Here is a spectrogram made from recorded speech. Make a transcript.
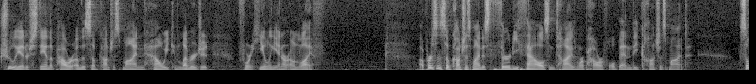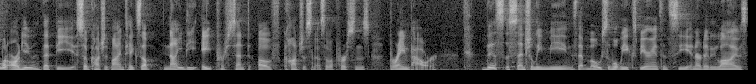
truly understand the power of the subconscious mind and how we can leverage it for healing in our own life. A person's subconscious mind is 30,000 times more powerful than the conscious mind. Some would argue that the subconscious mind takes up 98% of consciousness of a person's brain power. This essentially means that most of what we experience and see in our daily lives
